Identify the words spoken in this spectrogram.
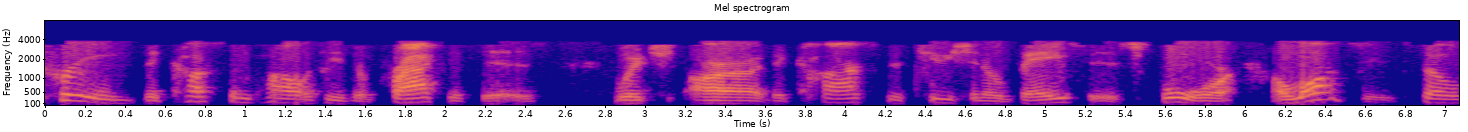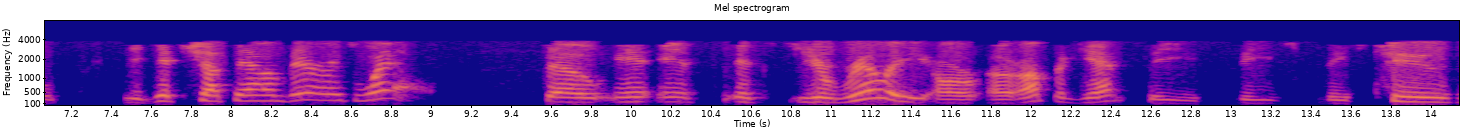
prove the custom policies or practices which are the constitutional basis for a lawsuit. So you get shut down there as well. So it, it's you really are, are up against these these these two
